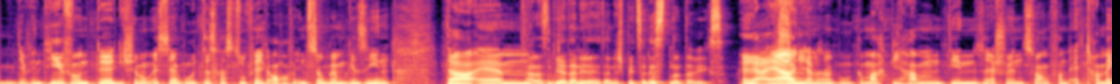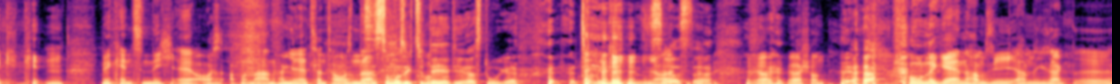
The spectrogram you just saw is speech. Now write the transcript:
Definitiv, und äh, die Stimmung ist sehr gut. Das hast du vielleicht auch auf Instagram gesehen. Da, ähm, ja, da sind wieder deine, deine Spezialisten unterwegs. Ja, ja, die haben es gut gemacht. Die haben den sehr schönen Song von Atomic Kitten, wir kennen sie nicht, äh, aus von Anfang der 2000er. Das ist so Musik, zu der die hörst du, gell? Atomic Kitten, das ist ja. sowas da. ja, ja, schon. Ja. Whole Again haben sie, haben sie gesagt, äh,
